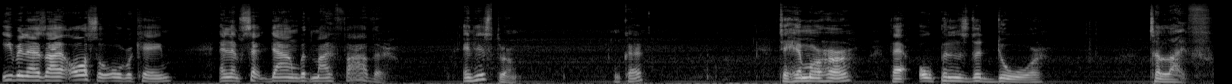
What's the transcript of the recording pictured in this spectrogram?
even as I also overcame and am set down with my Father in his throne. Okay? To him or her that opens the door to life.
